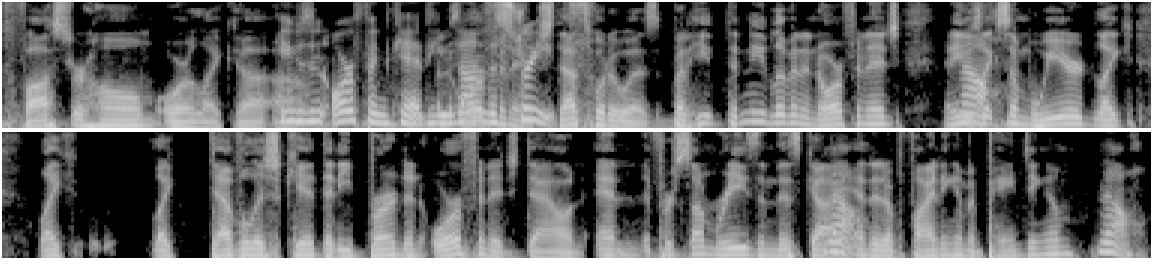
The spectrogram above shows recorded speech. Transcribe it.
foster home or like uh he was um, an orphan kid. He an was on the orphanage. streets. That's what it was. But he didn't he live in an orphanage and he was like some weird like like like devilish kid that he burned an orphanage down and for some reason this guy No. ended up finding him and painting him. no.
